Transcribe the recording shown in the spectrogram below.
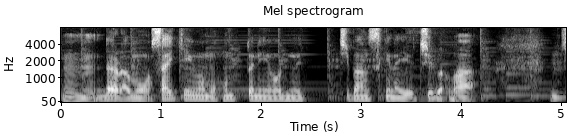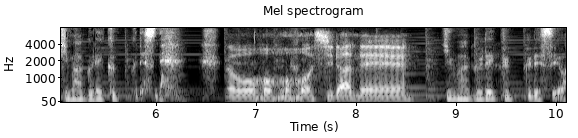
うん。だからもう最近はもう本当に俺の一番好きな YouTuber は気まぐれクックですね。おお知らねえ気まぐれクックですよ。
